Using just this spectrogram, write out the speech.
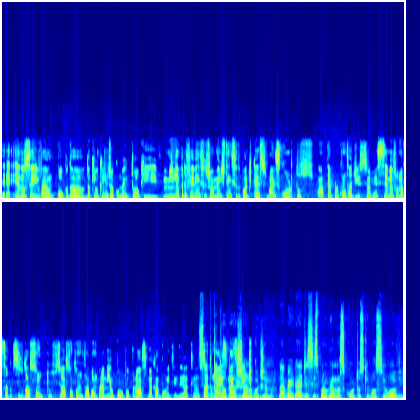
é, eu não sei, vai um pouco da, daquilo que a gente já comentou, que minha preferência ultimamente tem sido podcasts mais curtos, até por conta disso. Eu recebo a informação que eu preciso do assunto, se o assunto não tá bom para mim, eu pulo pro próximo e acabou, entendeu? Eu tenho Sabe sido o que, mais, que eu tô mais achando, crítico. Godima? Na verdade, esses programas curtos que você ouve,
